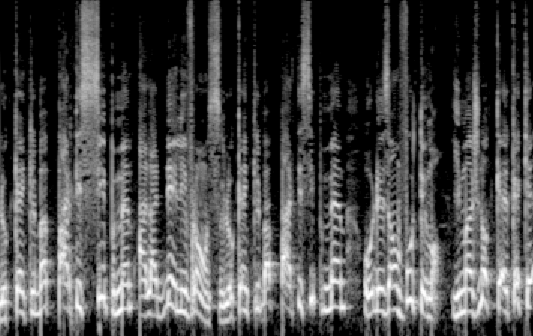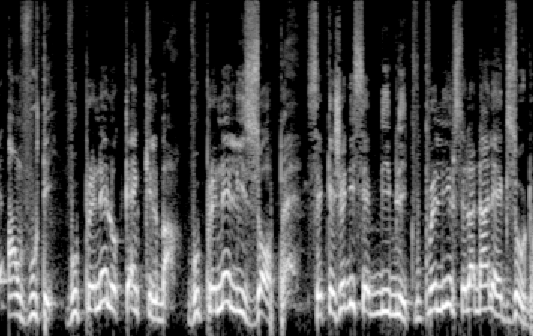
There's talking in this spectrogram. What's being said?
Le quinquiliba participe même à la délivrance. Le quinquiliba participe même au désenvoûtement. Imaginons quelqu'un qui est envoûté. Vous prenez le quinquiliba, vous prenez l'isope. Ce que je dis, c'est biblique. Vous pouvez lire cela dans l'Exode.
